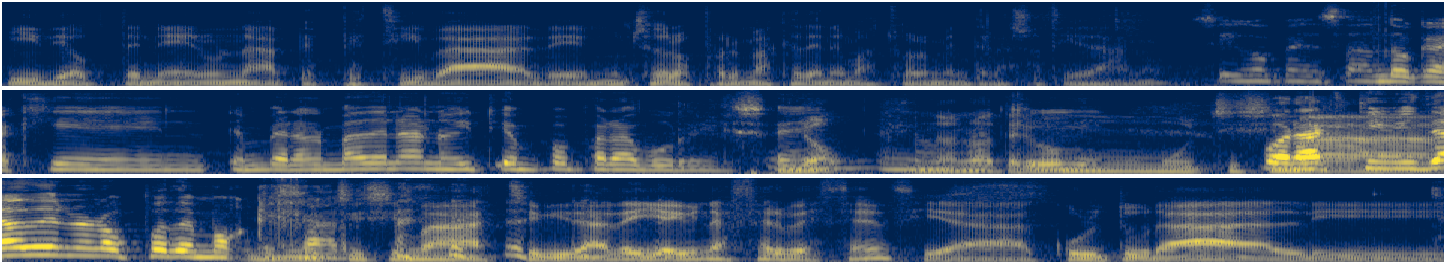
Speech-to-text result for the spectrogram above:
y de obtener una perspectiva de muchos de los problemas que tenemos actualmente en la sociedad. ¿no? Sigo pensando que aquí en, en Benalmádena no hay tiempo para aburrirse. ¿eh? No, no, no, tenemos muchísimas... Por actividades no nos podemos quejar. Muchísimas actividades y hay una efervescencia cultural y...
